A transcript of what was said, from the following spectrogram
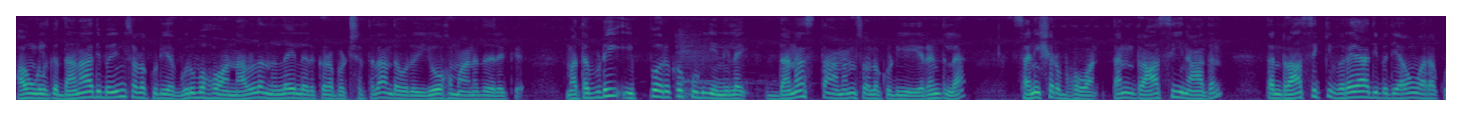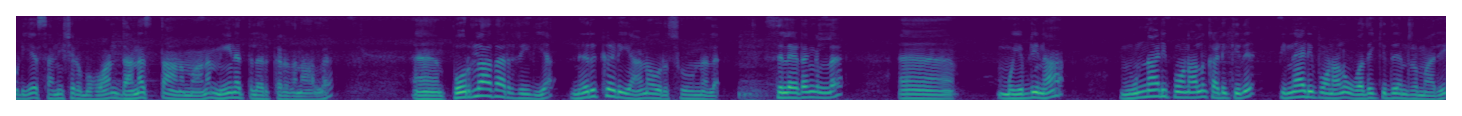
அவங்களுக்கு தனாதிபதின்னு சொல்லக்கூடிய குரு பகவான் நல்ல நிலையில் இருக்கிற பட்சத்தில் அந்த ஒரு யோகமானது இருக்குது மற்றபடி இப்போ இருக்கக்கூடிய நிலை தனஸ்தானம் சொல்லக்கூடிய இரண்டில் சனீஸ்வர பகவான் தன் ராசிநாதன் தன் ராசிக்கு விரையாதிபதியாகவும் வரக்கூடிய சனீஸ்வர பகவான் தனஸ்தானமான மீனத்தில் இருக்கிறதுனால பொருளாதார ரீதியாக நெருக்கடியான ஒரு சூழ்நிலை. சில இடங்களில் எப்படின்னா முன்னாடி போனாலும் கடிக்குது பின்னாடி போனாலும் உதைக்குதுன்ற மாதிரி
